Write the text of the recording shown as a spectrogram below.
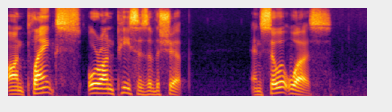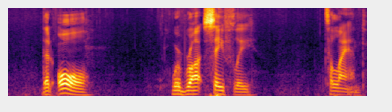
on planks or on pieces of the ship. And so it was that all were brought safely to land.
